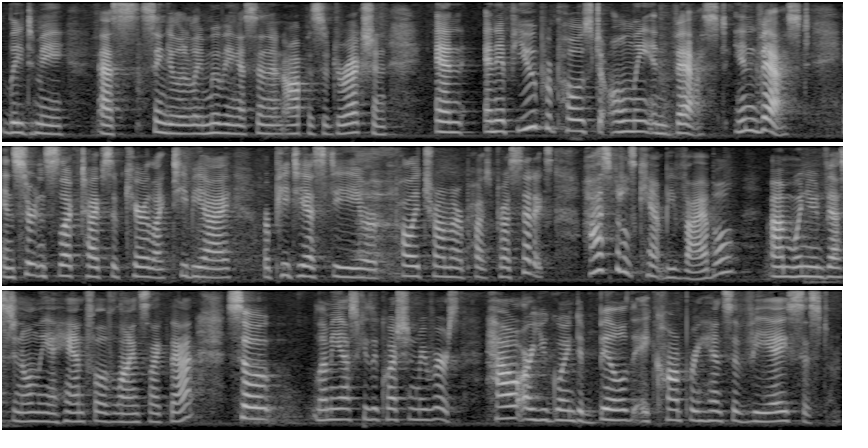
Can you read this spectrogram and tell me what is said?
lead to me as singularly moving us in an opposite direction. And, and if you propose to only invest, invest in certain select types of care like TBI or PTSD or polytrauma or prosthetics, hospitals can't be viable um, when you invest in only a handful of lines like that. So let me ask you the question reverse. How are you going to build a comprehensive VA system?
